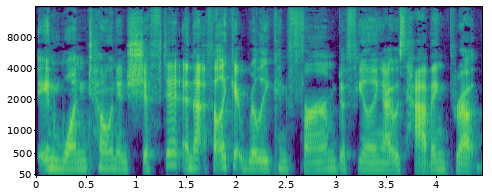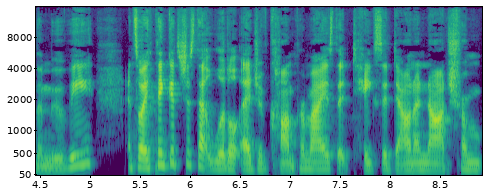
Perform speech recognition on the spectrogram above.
in one tone and shift it? And that felt like it really confirmed a feeling I was having throughout the movie. And so I think it's just that little edge of compromise that takes it down a notch from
